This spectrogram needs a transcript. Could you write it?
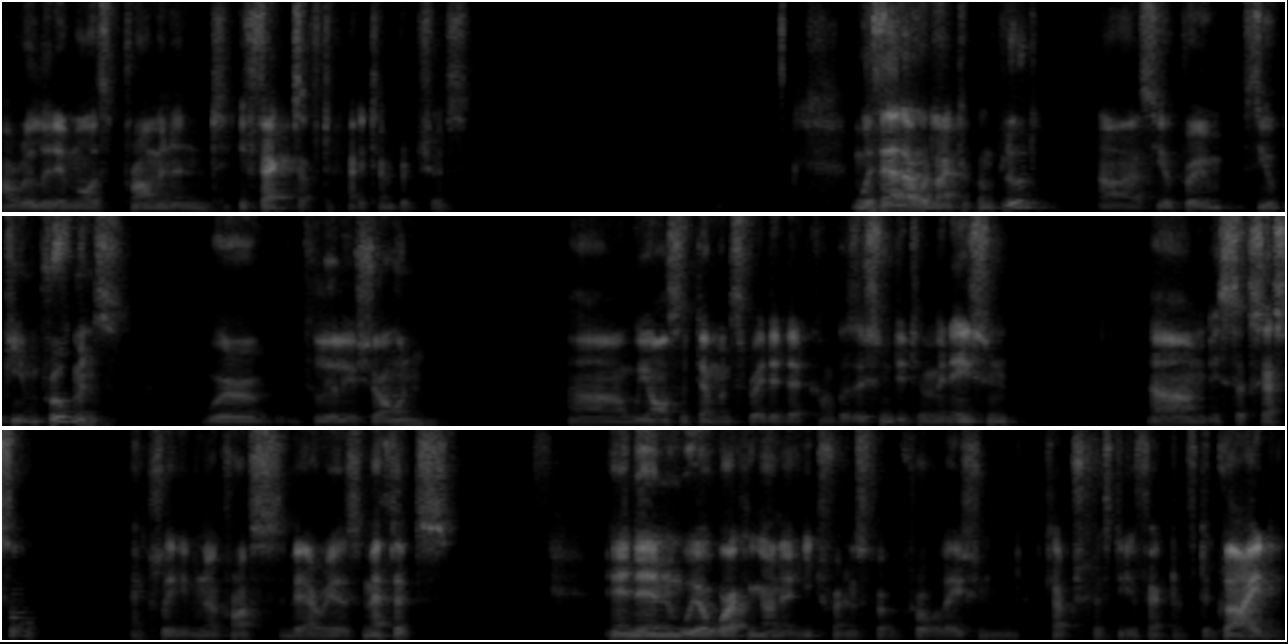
are really the most prominent effects of the high temperatures. With that, I would like to conclude. Uh, COP, COP improvements were clearly shown. Uh, we also demonstrated that composition determination um, is successful, actually even across various methods. And then we're working on a heat transfer correlation that captures the effect of the glide.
